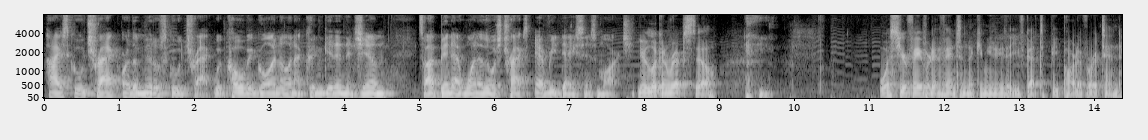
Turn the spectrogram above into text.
High School track or the middle school track. With COVID going on, I couldn't get in the gym. So I've been at one of those tracks every day since March. You're looking ripped still. What's your favorite event in the community that you've got to be part of or attend?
